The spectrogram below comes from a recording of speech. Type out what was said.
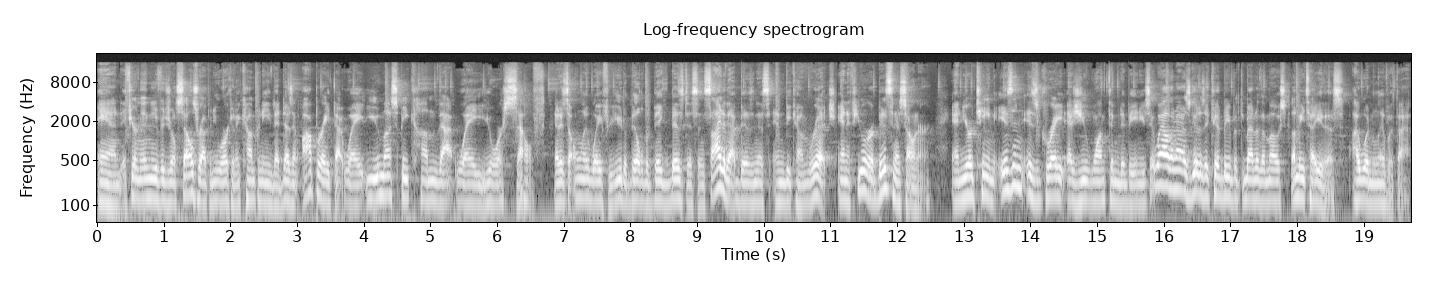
And if you're an individual sales rep and you work in a company that doesn't operate that way, you must become that way yourself. That is the only way for you to build a big business inside of that business and become rich. And if you're a business owner, and your team isn't as great as you want them to be, and you say, well, they're not as good as they could be, but they're better than most, let me tell you this I wouldn't live with that.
